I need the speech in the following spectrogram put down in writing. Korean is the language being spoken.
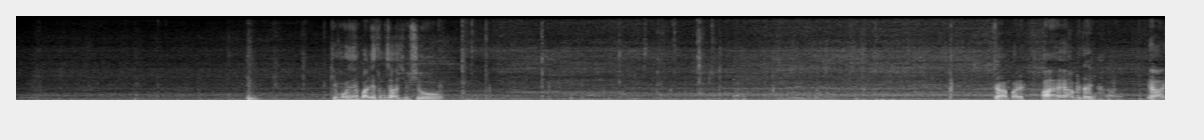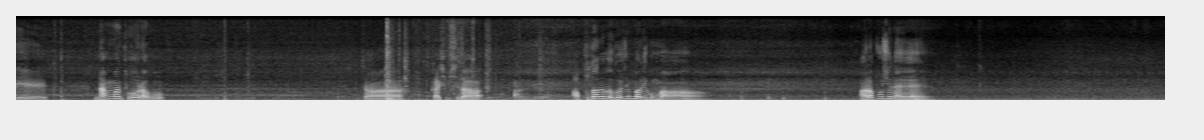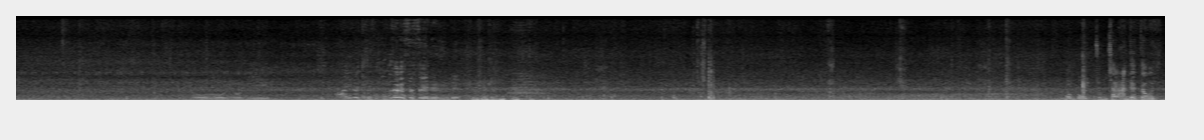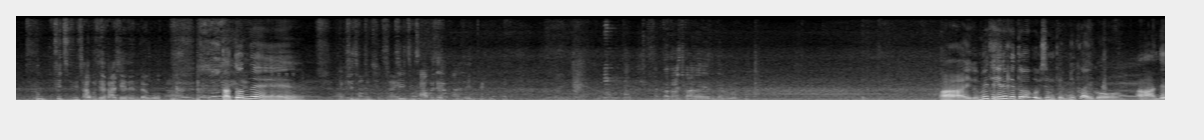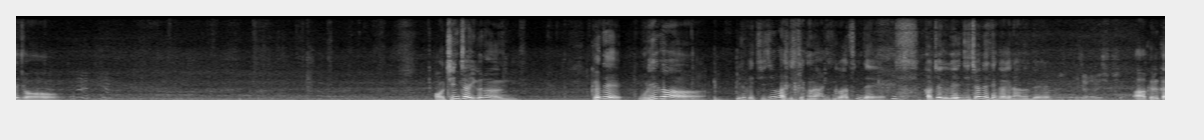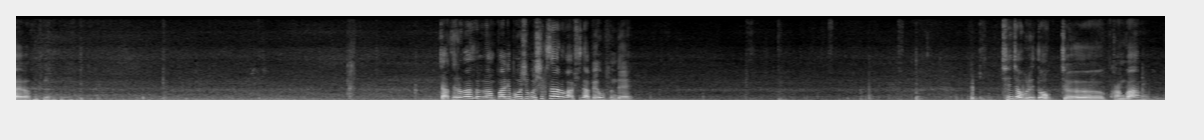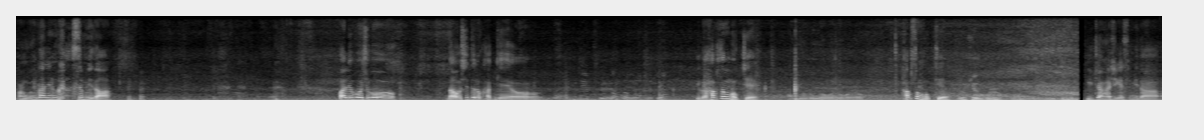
김 목사님 빨리 성사하십시오. 자 빨리 아 예, 앞에다 야예 예. 낭만 투어라고 자 가십시다. 아프다는 거 거짓말이구만. 안 아프시네. 오 여기. 아 대풍사를 썼어야 되는데. 뭐 좀 잘 안 됐다고 퓨지 좀 잡으세요 다시 해야 된다고. 다 떴네 퓨지 좀 잡으세요 빨리. 싹다 다시 갈아야 된다고. 아 이거 밑에 이렇게 떠갖고 있으면 됩니까 이거 아 안 되죠 어 진짜 이거는 근데 우리가 이렇게 지적할 입장은 아닌 것 같은데 갑자기 왠지 전에 생각이 나는데 잊어버리십시오. 아 그럴까요? 자 들어가서 그럼 빨리 모시고 식사하러 갑시다 배고픈데 진짜 우리 또 저 관광 관광 다니는 것 같습니다 빨리 모시고 나오시도록 할게요? 이거 합성 목재. 아 요거 요거 요거 요. 합성 목재요 이렇게 울룩 입장하시겠습니다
